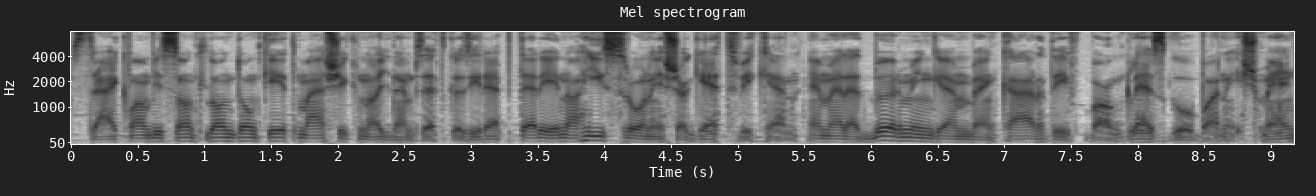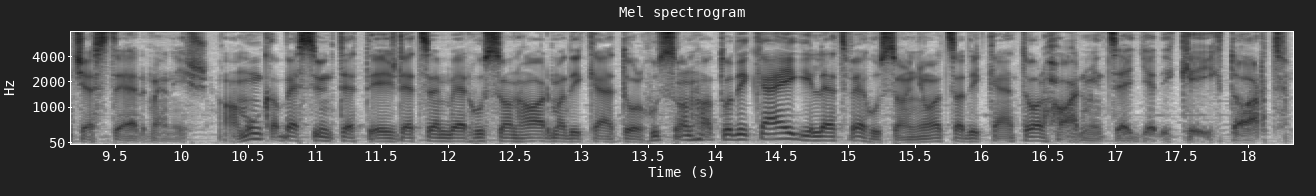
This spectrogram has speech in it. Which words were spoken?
Sztrájk van viszont London két másik nagy nemzetközi repterén, a Heathrow és a Gatwicken, emellett Birminghamben, Cardiffban, Glasgowban és Manchesterben is. A munkabeszüntetés december 23-ától 26-áig, illetve 28-ától 31-ig tart.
